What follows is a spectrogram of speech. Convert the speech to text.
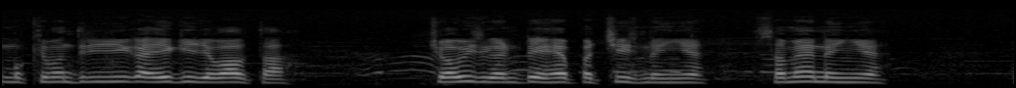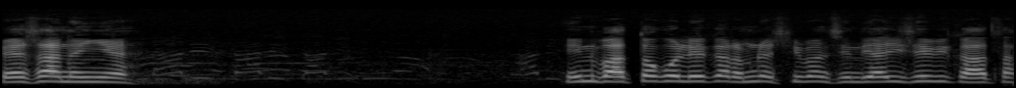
मुख्यमंत्री जी का एक ही जवाब था, चौबीस घंटे हैं, पच्चीस नहीं है, समय नहीं है, पैसा नहीं है। इन बातों को लेकर हमने श्रीमान सिंधिया जी से भी कहा था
